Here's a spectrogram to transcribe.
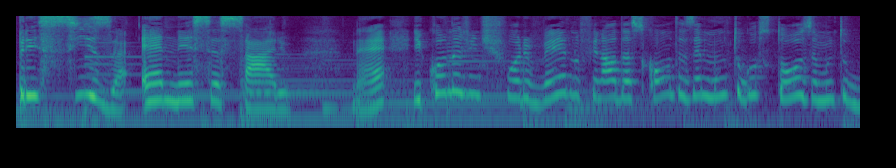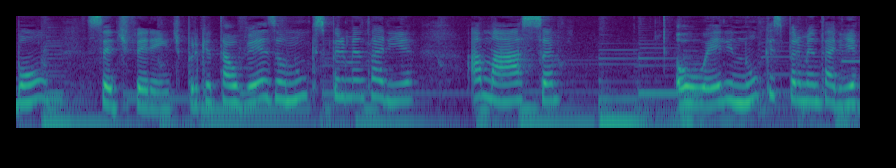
precisa, é necessário né? E quando a gente for ver, no final das contas, é muito gostoso, é muito bom ser diferente, porque talvez eu nunca experimentaria a massa ou ele nunca experimentaria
